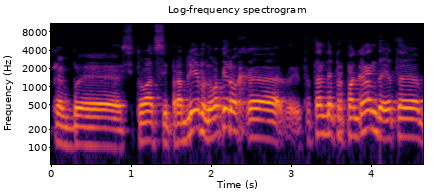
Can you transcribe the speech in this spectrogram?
как бы, ситуации, проблемы. Ну, во-первых, э, тотальная пропаганда это,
